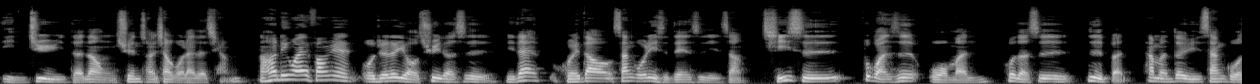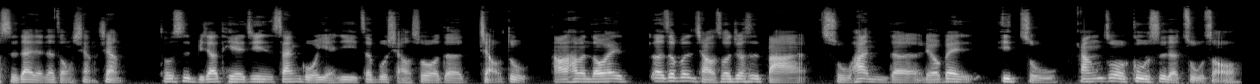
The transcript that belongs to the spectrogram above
影剧的那种宣传效果来的强。然后另外一方面，我觉得有趣的是，你在回到三国历史这件事情上，其实不管是我们或者是日本，他们对于三国时代的那种想象，都是比较贴近《三国演义》这部小说的角度。然后他们都会，呃，这部小说就是把蜀汉的刘备一族。当做故事的主轴，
